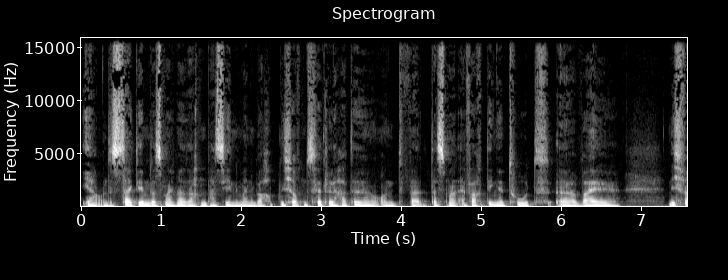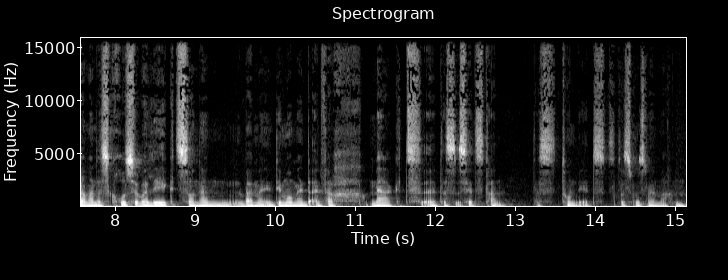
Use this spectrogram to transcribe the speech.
ja, und es zeigt eben, dass manchmal Sachen passieren, die man überhaupt nicht auf dem Zettel hatte und dass man einfach Dinge tut, äh, weil nicht, weil man das Große überlegt, sondern weil man in dem Moment einfach merkt, äh, das ist jetzt dran. Das tun wir jetzt, das müssen wir machen.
